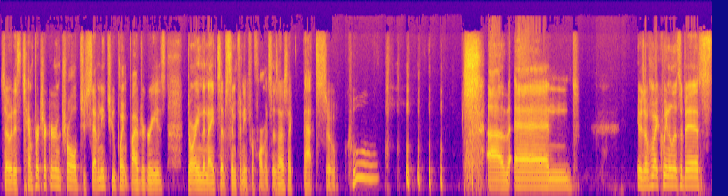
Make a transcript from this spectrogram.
So it is temperature controlled to 72.5 degrees during the nights of symphony performances. I was like, that's so cool. um, and It was opened by Queen Elizabeth.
